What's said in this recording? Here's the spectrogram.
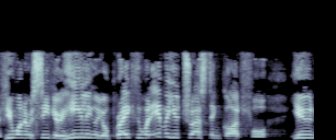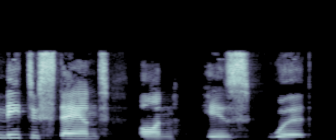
if you want to receive your healing or your breakthrough, whatever you trust in God for, you need to stand on His word.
